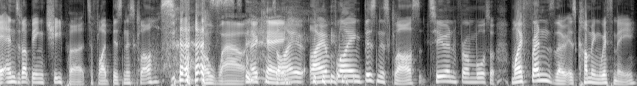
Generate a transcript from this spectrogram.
It ended up being cheaper to fly business class. Oh wow. Okay. So I, I am flying business class to and from Warsaw. My friends though is coming with me.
